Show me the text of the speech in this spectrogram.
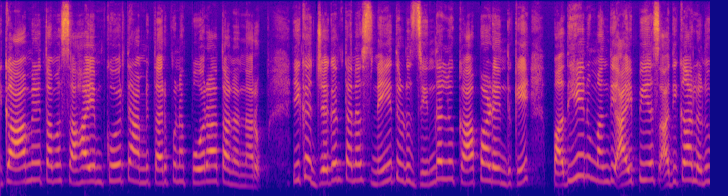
ఇక ఆమెను తమ సహాయం కోరితే ఆమె తరపున పోరాతానన్నారు. ఇక జగన్ తన స్నేహితుడు జిందల్ను కాపాడేందుకే పదిహేను మంది ఐపీఎస్ అధికారులను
